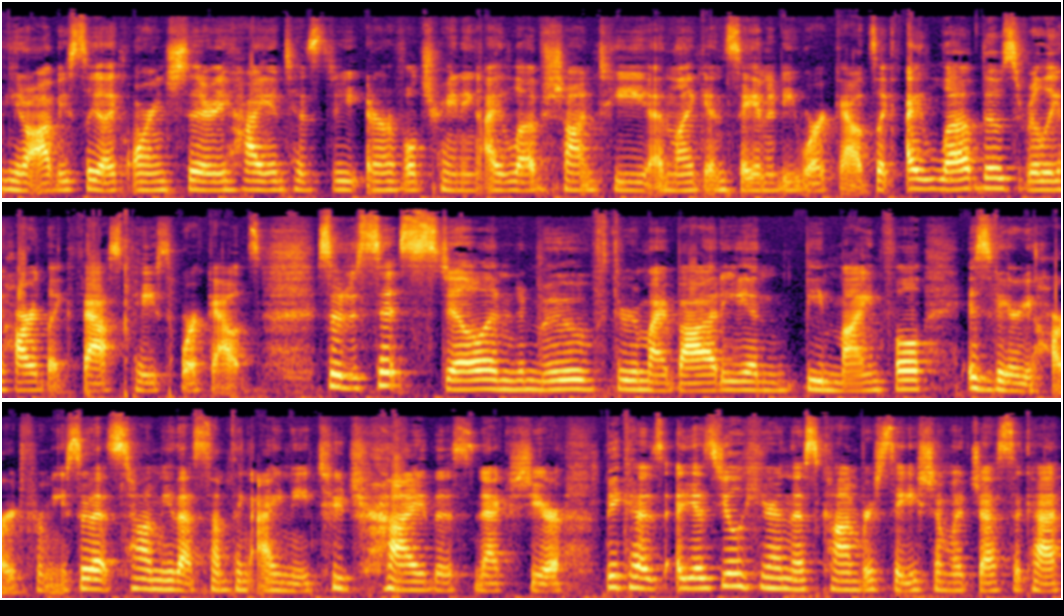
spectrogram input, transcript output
you know, obviously like Orange Theory, high intensity interval training. I love Shaun T and like insanity workouts. Like I love those really hard, like fast paced workouts. So to sit still and to move through my body and be mindful is very hard for me. So that's telling me that's something I need to try this next year because as you'll hear in this conversation with Jessica,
